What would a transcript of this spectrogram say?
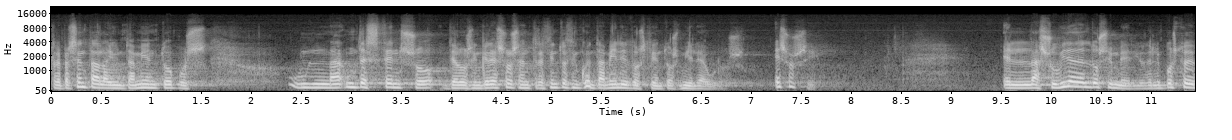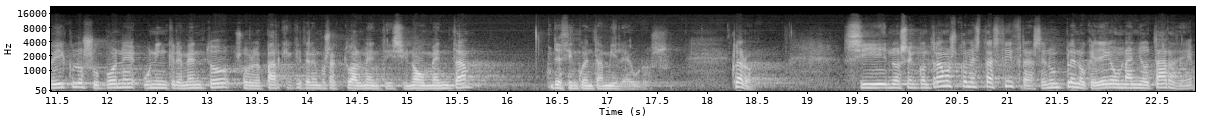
representa al ayuntamiento pues, un descenso de los ingresos entre 150.000 y 200.000 euros. Eso sí, la subida del 2,5 del impuesto de vehículos supone un incremento sobre el parque que tenemos actualmente y si no aumenta, de 50.000 euros. Claro, si nos encontramos con estas cifras en un pleno que llega un año tarde,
